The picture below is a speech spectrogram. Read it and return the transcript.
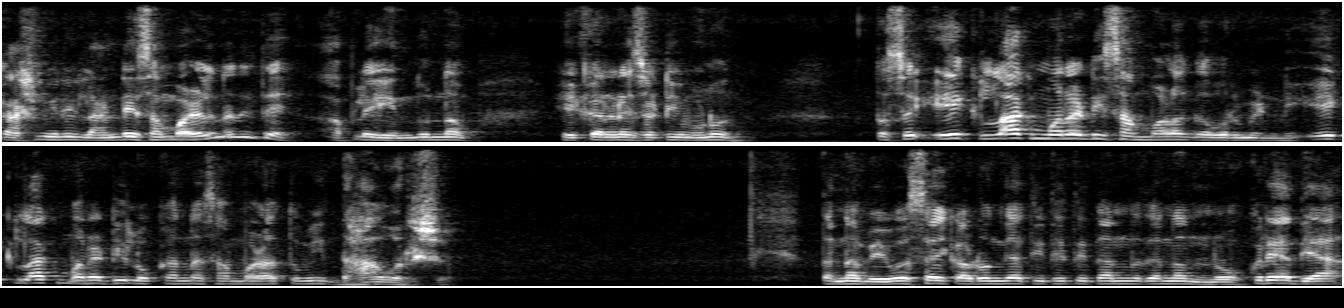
काश्मीरी लांडे सांभाळले ना तिथे आपल्या हिंदूंना हे करण्यासाठी म्हणून तसं एक लाख मराठी सांभाळा गव्हर्नमेंटनी एक लाख मराठी लोकांना सांभाळा तुम्ही दहा वर्ष. त्यांना व्यवसाय काढून द्या तिथे ते त्यांना त्यांना नोकऱ्या द्या.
